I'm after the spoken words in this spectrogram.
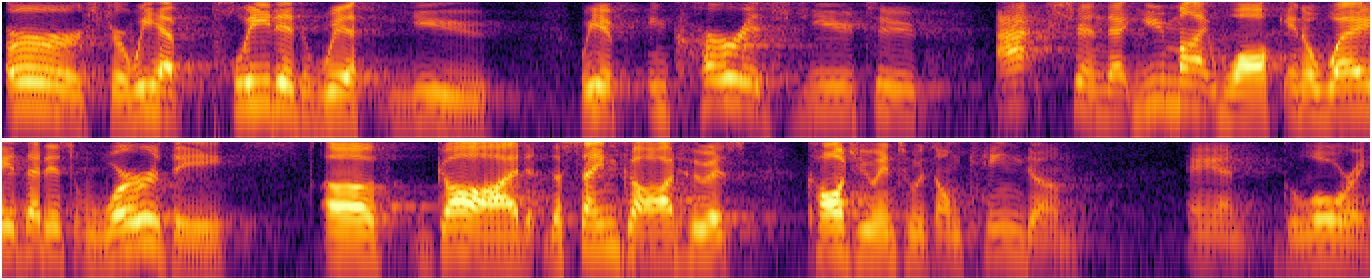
urged or we have pleaded with you. We have encouraged you to action that you might walk in a way that is worthy of God, the same God who has called you into his own kingdom and glory.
